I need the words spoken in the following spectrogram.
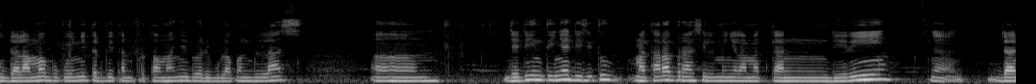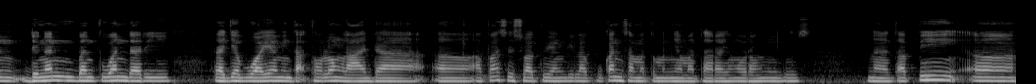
udah lama buku ini terbitan pertamanya 2018 um, jadi intinya di situ Matara berhasil menyelamatkan diri ya, dan dengan bantuan dari Raja Buaya minta tolong lah ada uh, apa sesuatu yang dilakukan sama temennya Matara yang orang Nilus. Nah tapi uh,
